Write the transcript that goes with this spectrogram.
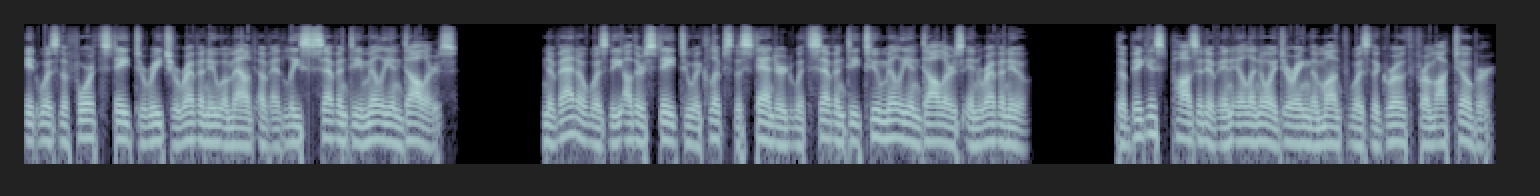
It was the fourth state to reach a revenue amount of at least $70 million. Nevada was the other state to eclipse the standard with $72 million in revenue. The biggest positive in Illinois during the month was the growth from October.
